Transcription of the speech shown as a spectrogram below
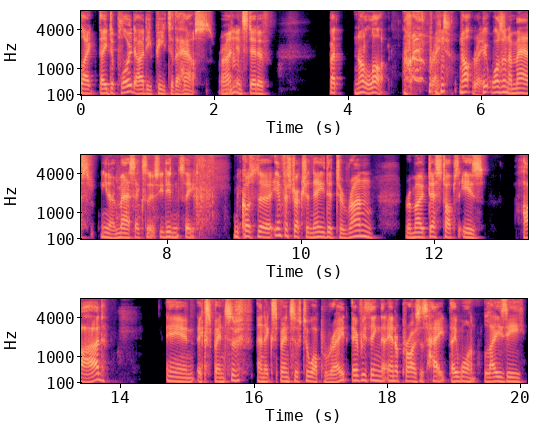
like they deployed RDP to the house, right? Mhm. Instead of, but not a lot. Right, not right. it wasn't a mass, you know, mass exodus. You didn't see because the infrastructure needed to run remote desktops is hard and expensive and expensive to operate. Everything that enterprises hate, they want lazy,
